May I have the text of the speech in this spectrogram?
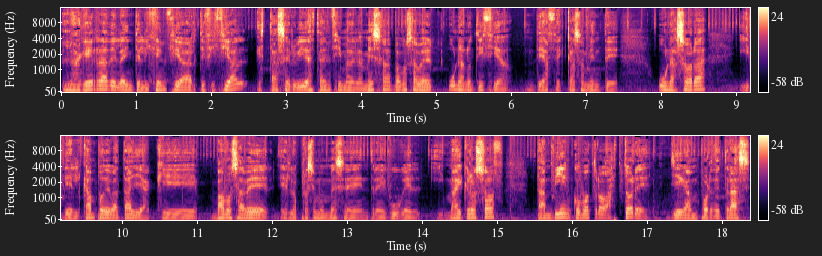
La guerra de la inteligencia artificial está servida, está encima de la mesa. Vamos a ver una noticia de hace escasamente unas horas y del campo de batalla que vamos a ver en los próximos meses entre Google y Microsoft. También como otros actores llegan por detrás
